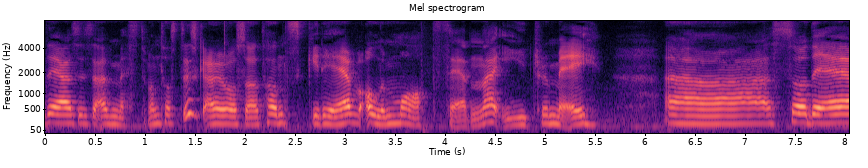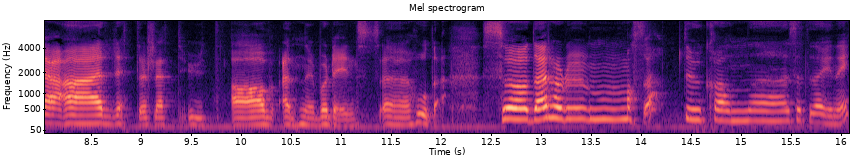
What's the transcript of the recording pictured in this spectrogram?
det jeg syns er mest fantastisk, er jo også at han skrev alle matscenene i Tremay. Eh, så det er rett og slett ut av Anthony Bourdains uh, hode. Så der har du masse du kan uh, sette deg inn i,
